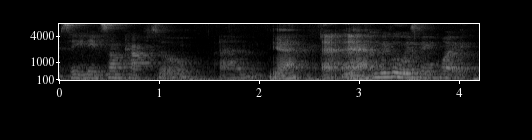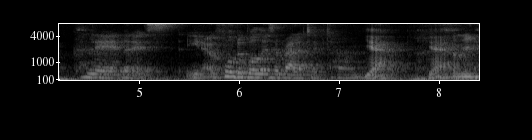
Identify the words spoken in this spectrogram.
so you need some capital um, Yeah, uh, Yeah. and we've always been quite clear that it's you know affordable is a relative term yeah, yeah. I mean,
